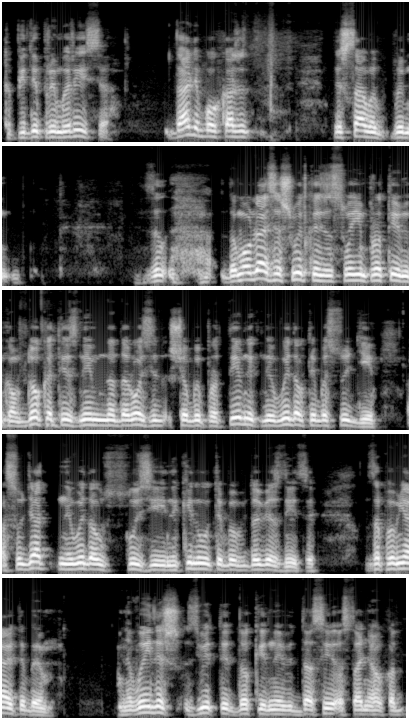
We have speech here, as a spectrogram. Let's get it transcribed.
то піди примирися. Далі Бог каже, те ж саме Домовляйся швидко зі своїм противником, доки ти з ним на дорозі, щоб противник не видав тебе судді, а суддя не видав слузі і не кинули тебе до в'язниці. Запевняю тебе, не вийдеш звідти, доки не віддаси останнього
